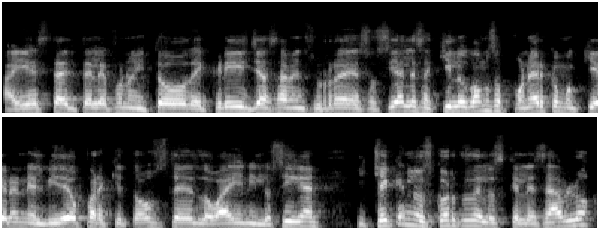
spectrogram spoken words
Ahí está el teléfono y todo de Chris, ya saben sus redes sociales. Aquí los vamos a poner como quieran en el video para que todos ustedes lo vayan y lo sigan y chequen los cortes de los que les hablo.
